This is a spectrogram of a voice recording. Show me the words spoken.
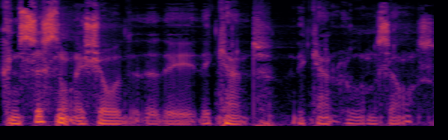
consistently show that they, they can't. They can't rule themselves.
